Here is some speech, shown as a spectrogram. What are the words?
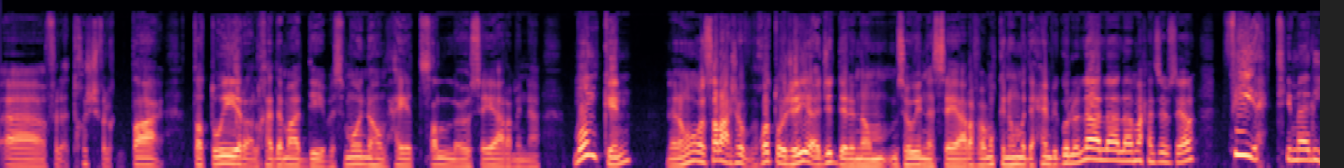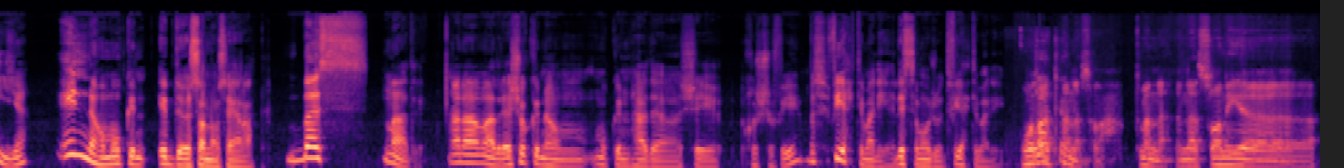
آه في تخش في القطاع تطوير الخدمات دي. بس مو إنهم حيطلعوا سيارة منها. ممكن لأنه هو صراحة شوف خطوة جريئه جدا إنهم مسوين السيارة. فممكن هم دحين بيقولوا لا لا لا ما حنسوي سيارة. في احتمالية إنهم ممكن يبدأوا يصنعوا سيارات. بس ما أدري. أنا ما أدري. أشك إنهم ممكن هذا الشيء يخشوا فيه. بس في احتمالية. لسه موجود. في احتمالية. والله. أتمنى صراحة. أتمنى. لأن سوني آه،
